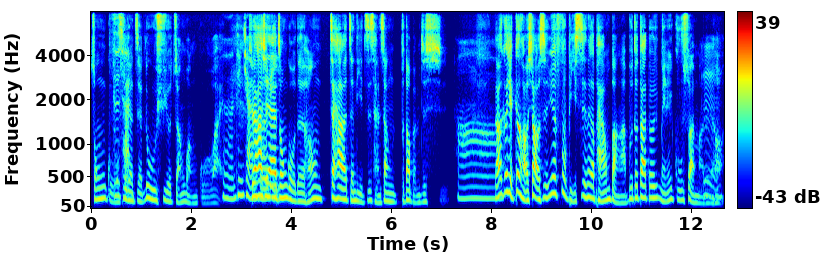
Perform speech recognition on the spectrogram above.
中国的资产陆续的转往国外，嗯，听起来，所以他现在在中国的好像在他的整体资产上不到百分之十哦。然后而且更好笑的是，因为富比士那个排行榜啊，不都大家都每年估算嘛，对不对？哈、嗯，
